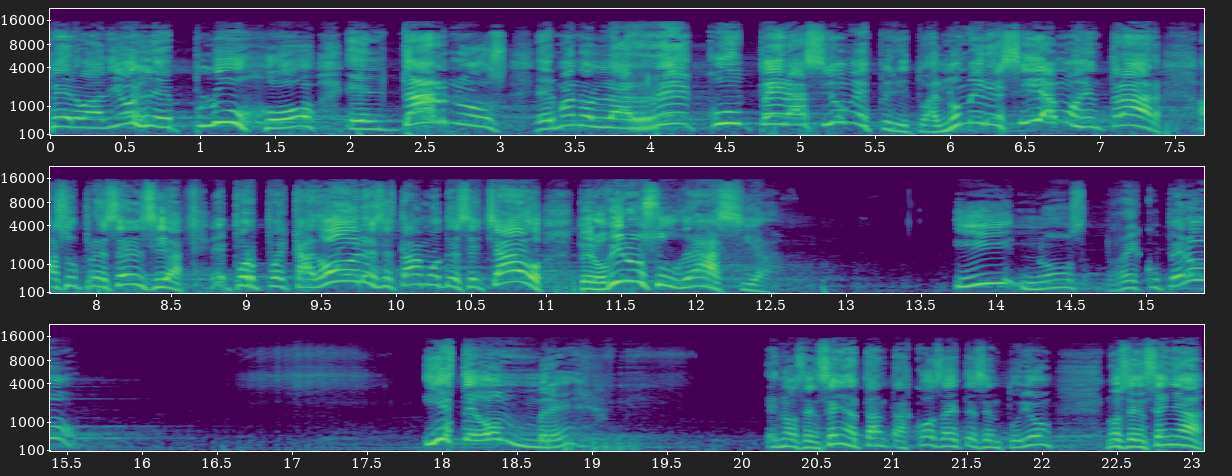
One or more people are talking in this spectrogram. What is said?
Pero a Dios le plujo el darnos, hermanos, la recuperación espiritual. No merecíamos entrar a su presencia. Eh, por pecadores estábamos desechados. Pero vino su gracia y nos recuperó. Y este hombre nos enseña tantas cosas, este centurión nos enseña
